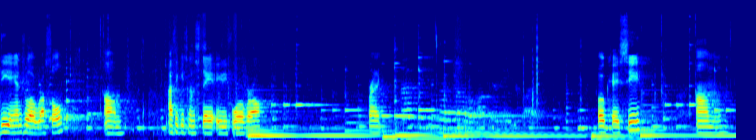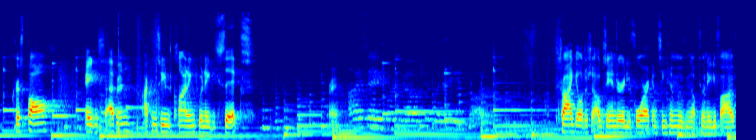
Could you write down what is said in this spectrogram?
D'Angelo Russell. Um, I think he's going to stay at 84 overall. Frank. OKC. Um, Chris Paul, 87. I can see him declining to an 86. Frank. Shai Gilgeous-Alexander, 84. I can see him moving up to an 85.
